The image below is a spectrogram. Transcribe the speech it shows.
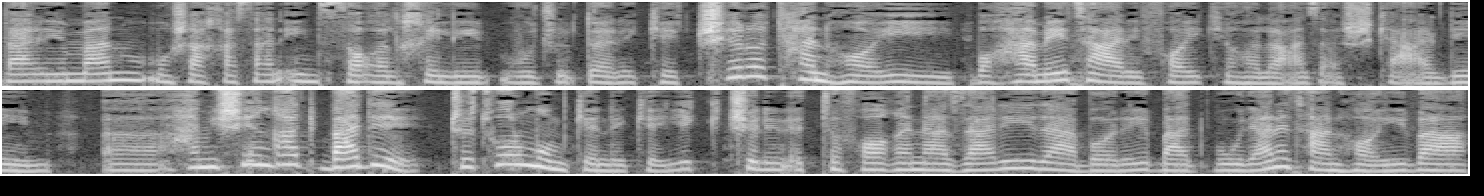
برای من مشخصا این سوال خیلی وجود داره که چرا تنهایی با همه تعریف هایی که حالا ازش کردیم همیشه اینقدر بده. چطور ممکنه که یک چنین اتفاق نظری درباره بد بودن تنهایی و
